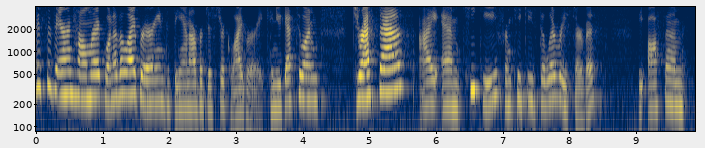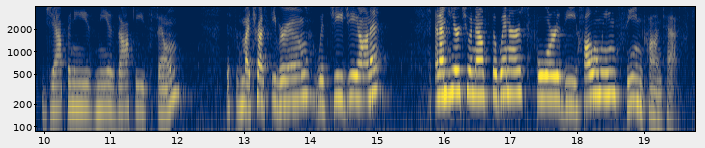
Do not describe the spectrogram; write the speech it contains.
this is Erin Helmrich, one of the librarians at the Ann Arbor District Library. Can you guess who I'm dressed as? I am Kiki from Kiki's Delivery Service, the awesome Japanese Miyazaki's film. This is my trusty broom with Jiji on it. And I'm here to announce the winners for the Halloween Scene Contest.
